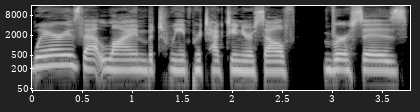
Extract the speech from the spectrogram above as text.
where is that line between protecting yourself versus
